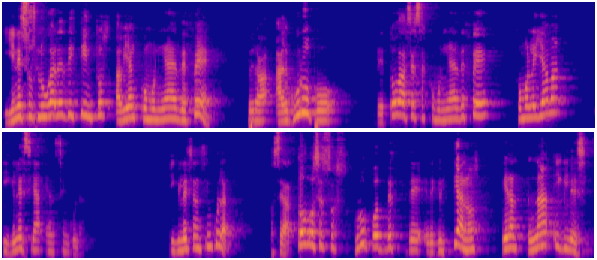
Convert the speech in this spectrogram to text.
Y en esos lugares distintos habían comunidades de fe. Pero al grupo de todas esas comunidades de fe, ¿cómo le llama? Iglesia en singular. Iglesia en singular. O sea, todos esos grupos de, cristianos eran la iglesia.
